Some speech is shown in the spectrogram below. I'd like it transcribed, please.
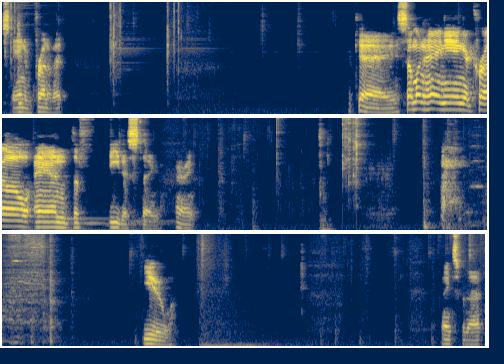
stand in front of it. Okay, someone hanging, a crow, and the fetus thing. Alright. You. Thanks for that.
